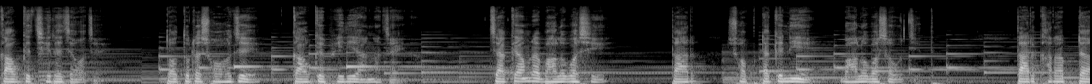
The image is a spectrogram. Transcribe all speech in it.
কাউকে ছেড়ে যাওয়া যায়, ততটা সহজে কাউকে ফিরিয়ে আনা যায় না। যাকে আমরা ভালোবাসি, তার সবটাকে নিয়ে ভালোবাসা উচিত। তার খারাপটা,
